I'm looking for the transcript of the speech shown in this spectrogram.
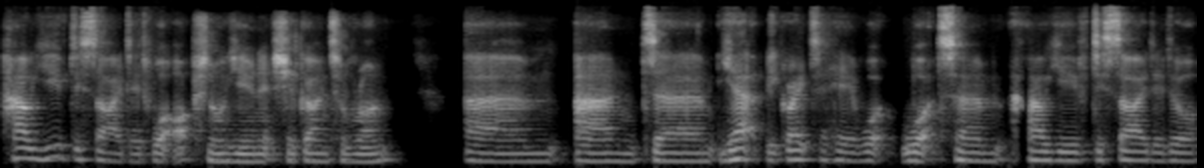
how you've decided what optional units you're going to run um, and um, yeah, it'd be great to hear what what um, how you've decided, or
